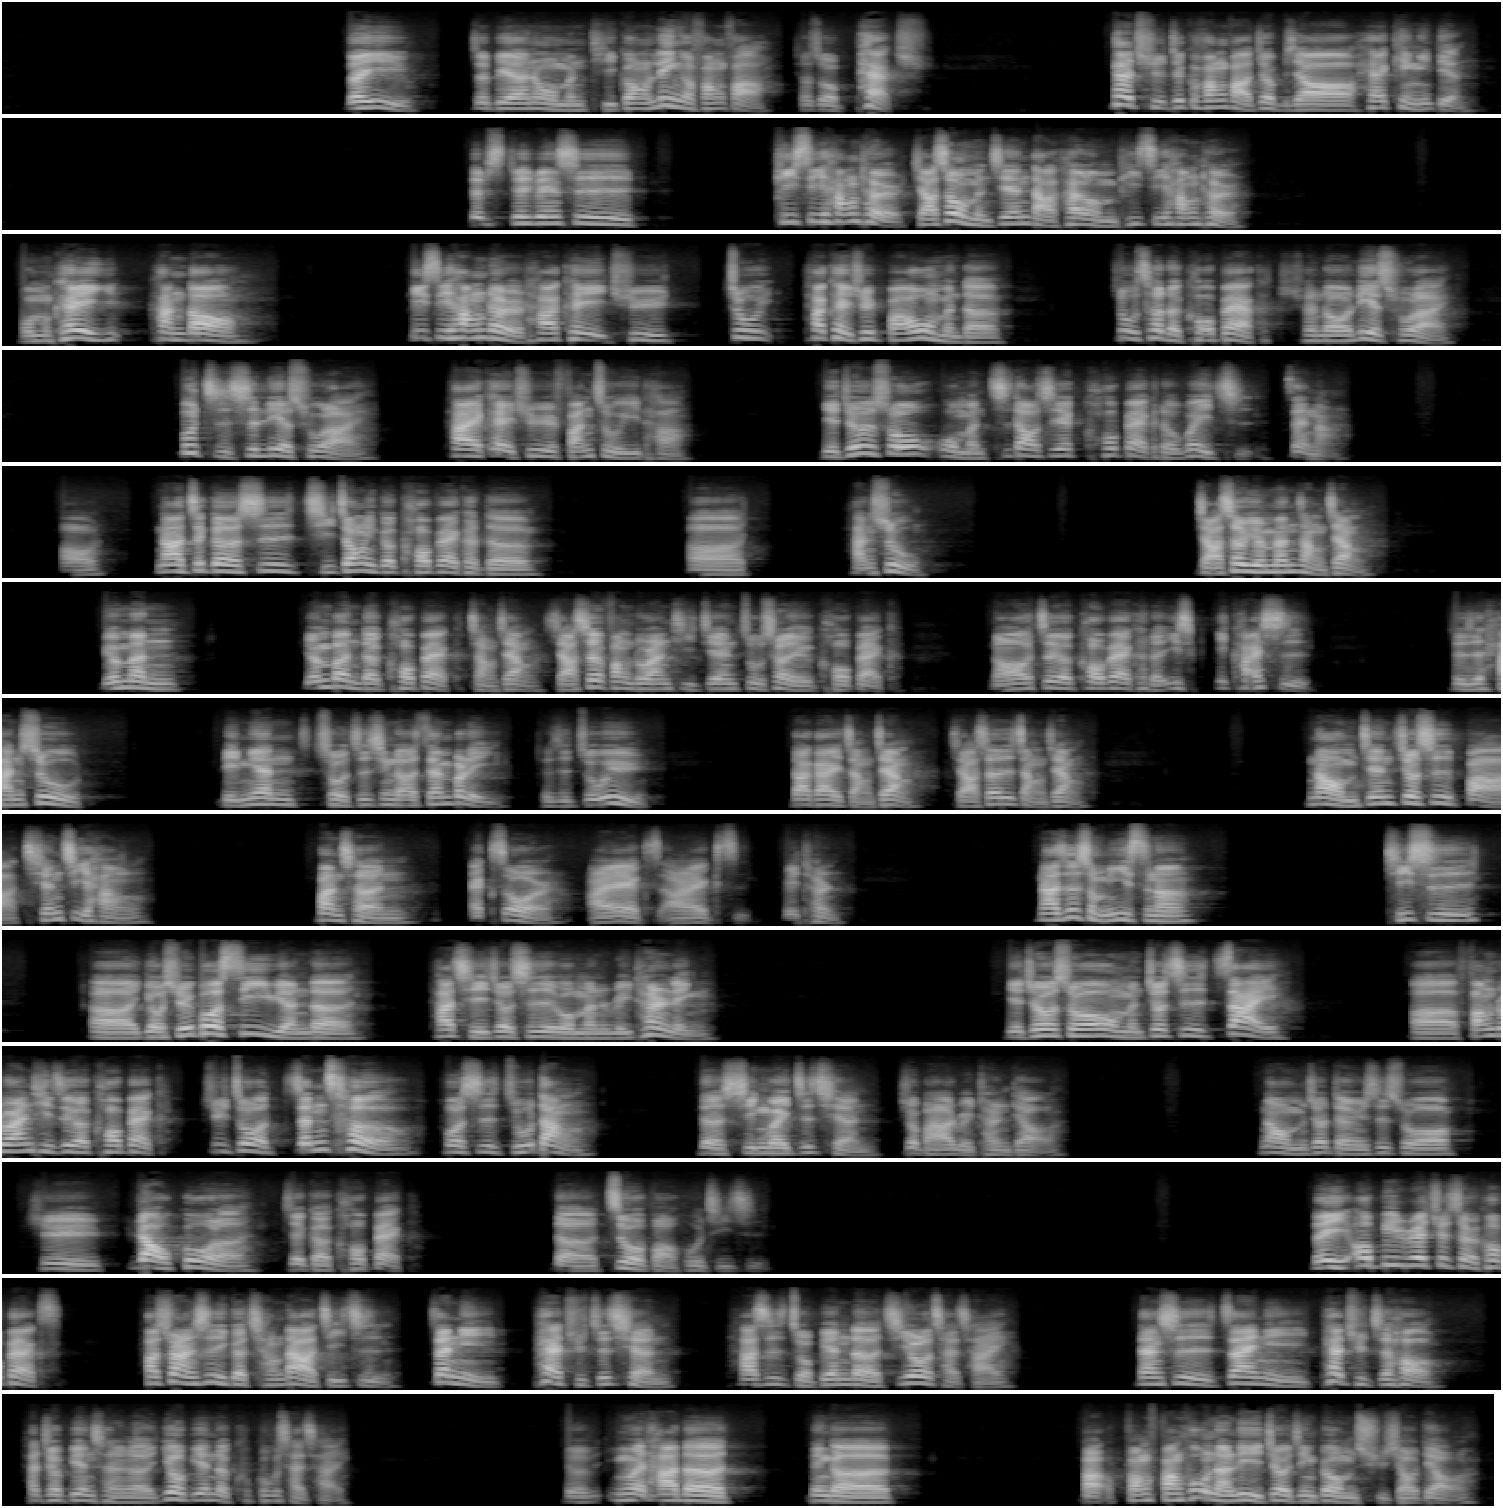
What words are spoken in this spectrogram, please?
所以。这边我们提供另一个方法，叫做 patch。patch 这个方法就比较 hacking 一点。这这边是 PC Hunter。假设我们今天打开了我们 PC Hunter，我们可以看到 PC Hunter 它可以去注，它可以去把我们的注册的 callback 全都列出来。不只是列出来，它还可以去反主义它。也就是说，我们知道这些 callback 的位置在哪。好。那这个是其中一个 callback 的呃函数。假设原本长这样，原本原本的 callback 长这样。假设防毒软体间注册了一个 callback，然后这个 callback 的一一开始就是函数里面所执行的 assembly 就是主语，大概长这样。假设是长这样，那我们今天就是把前几行换成 XOR IX RX return。那这是什么意思呢？其实。呃，有学过 C 语言的，它其实就是我们 return 零，也就是说，我们就是在呃防毒软体这个 callback 去做侦测或是阻挡的行为之前，就把它 return 掉了。那我们就等于是说，去绕过了这个 callback 的自我保护机制。所以 OB register callbacks 它虽然是一个强大的机制，在你 patch 之前，它是左边的肌肉踩踩，但是在你 patch 之后，它就变成了右边的哭哭踩踩，就因为它的那个防防防护能力就已经被我们取消掉了。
